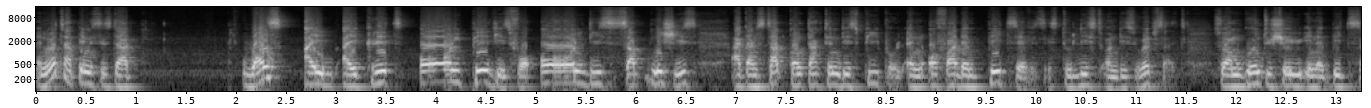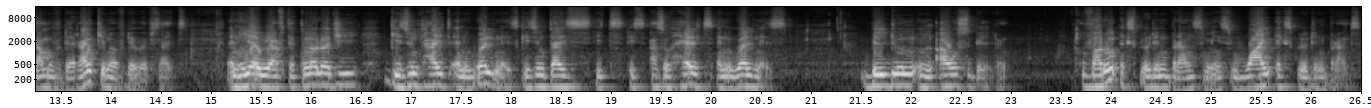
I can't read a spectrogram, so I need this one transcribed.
And what happens is that once I, I create all pages for all these sub niches, I can start contacting these people and offer them paid services to list on this website. So I'm going to show you in a bit some of the ranking of the website. And here we have technology, Gesundheit and wellness. Gesundheit is, it's also health and wellness. Bildung und Ausbildung. Warum exploding brands means why exploding brands.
